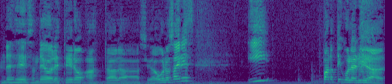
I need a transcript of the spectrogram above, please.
desde Santiago del Estero hasta la ciudad de Buenos Aires. Y particularidad,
